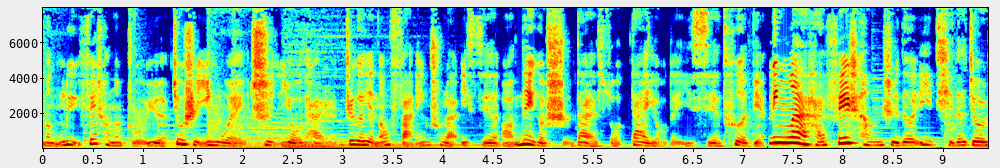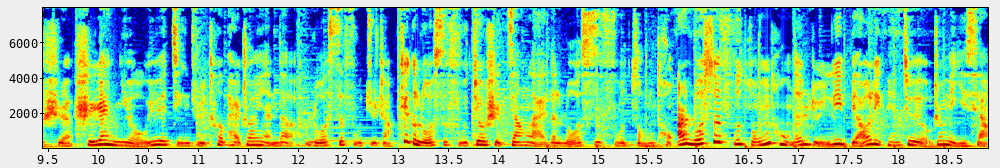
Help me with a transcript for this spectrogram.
能力非常的卓越，就是因为是犹太人，这个也能反映出来一些啊那个时代所带有的一些特点。另外还非常值得一提的就是时任纽约警局特派专员的罗。斯福局长，这个罗斯福就是将来的罗斯福总统，而罗斯福总统的履历表里边就有这么一项，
